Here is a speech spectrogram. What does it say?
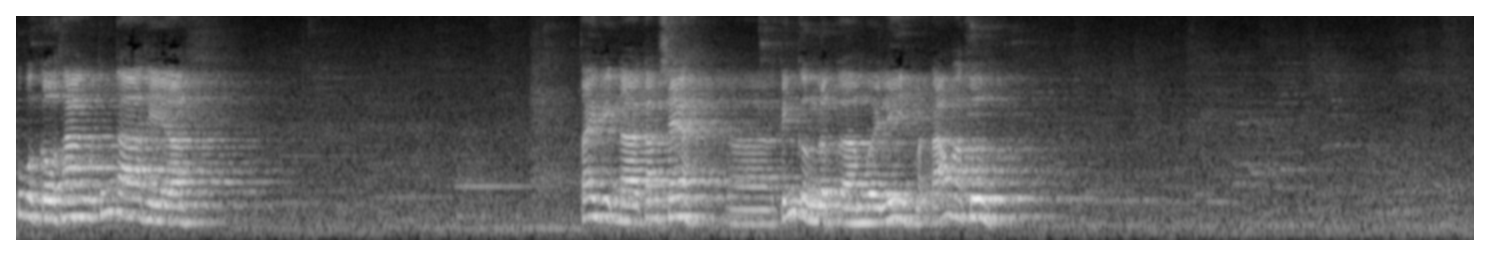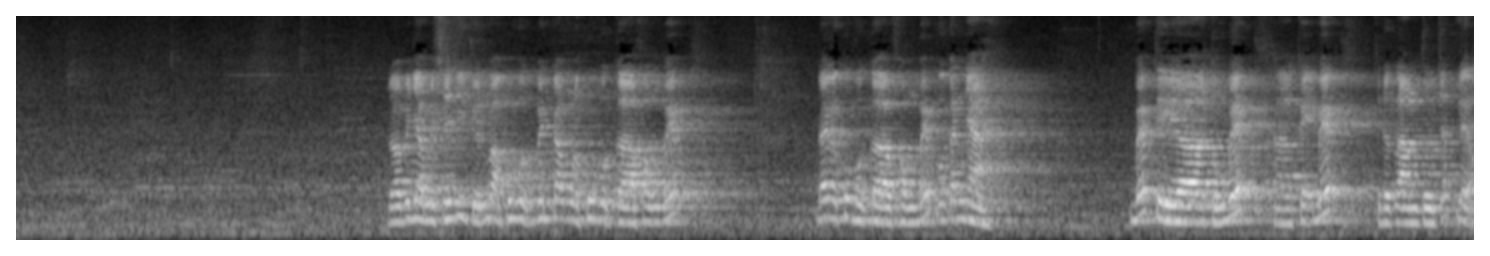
Khu vực cầu thang của chúng ta thì ờ, tay vịn ờ, cam xe, kính cường lực 10 ly, mặt đáo hoa cương. Rồi bây giờ mình sẽ di chuyển vào khu vực bên trong là khu vực phòng bếp đây là khu vực ờ, phòng bếp của căn nhà. Bếp thì ờ, tủ bếp ờ, kệ bếp thì được làm từ chất liệu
